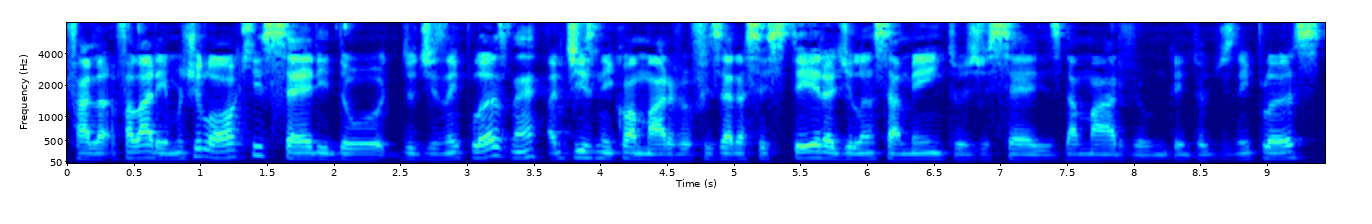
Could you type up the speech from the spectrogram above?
Fala, falaremos de Loki, série do, do Disney Plus, né? A Disney com a Marvel fizeram essa esteira de lançamentos de séries da Marvel dentro do Disney Plus.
